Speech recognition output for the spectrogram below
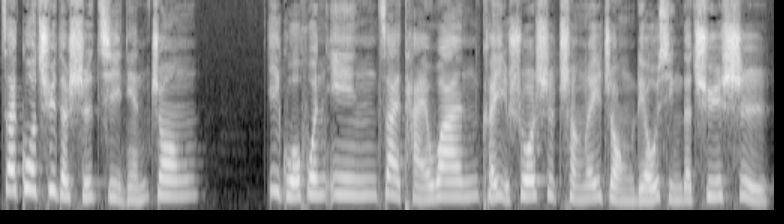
在过去的十几年中，异国婚姻在台湾可以说是成了一种流行的趋势。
